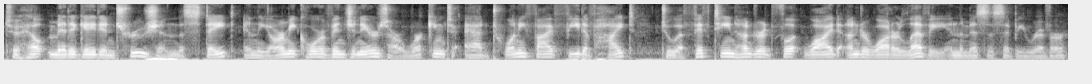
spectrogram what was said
To help mitigate intrusion, the state and the Army Corps of Engineers are working to add 25 feet of height to a 1,500 foot wide underwater levee in the Mississippi River,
